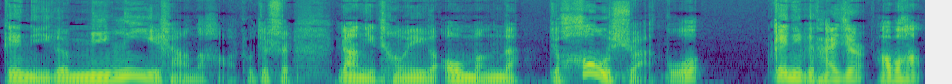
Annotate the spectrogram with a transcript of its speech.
给你一个名义上的好处，就是让你成为一个欧盟的就候选国，给你个台阶好不好？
